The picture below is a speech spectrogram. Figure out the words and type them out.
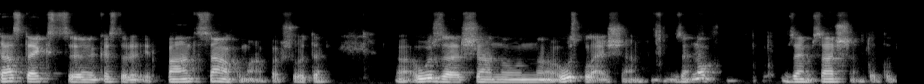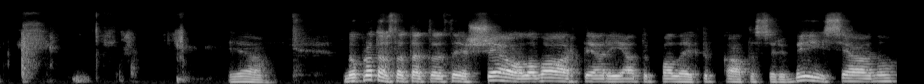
tas teksts, eh, kas tur ir pānta sākumā par šo te urzēršanu un uzplēšanu, zem, nu, zemes aršanu. Tad, tad. Jā. Nu, protams, tā, tā, tā, tie šeola vārti arī jā, tur paliek, tur kā tas ir bijis. Jā, nu,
